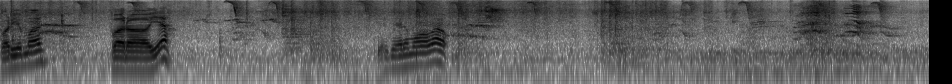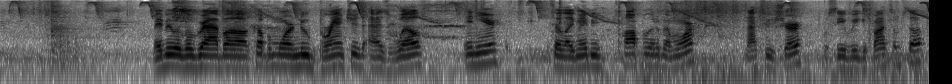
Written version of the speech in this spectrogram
buddy of mine. But uh, yeah, get them all out. Maybe we'll go grab uh, a couple more new branches as well in here to like maybe pop a little bit more. Not too sure. We'll see if we can find some stuff.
